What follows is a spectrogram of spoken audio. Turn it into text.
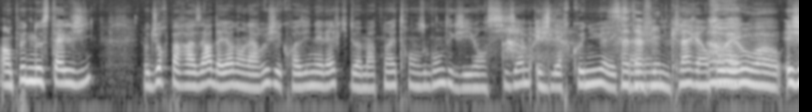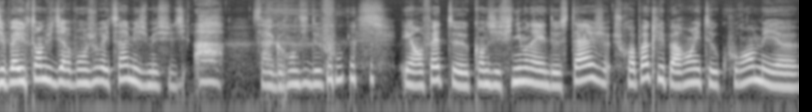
un peu de nostalgie. L'autre jour, par hasard, d'ailleurs, dans la rue, j'ai croisé une élève qui doit maintenant être en seconde et que j'ai eu en sixième, et je l'ai reconnue avec Ça sa t'a fait une claque un Ah peu. ouais. oh, wow. Et j'ai pas eu le temps de lui dire bonjour et tout ça, mais je me suis dit, ah, ça a grandi de fou. et en fait, euh, quand j'ai fini mon année de stage, je crois pas que les parents étaient au courant, mais euh,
